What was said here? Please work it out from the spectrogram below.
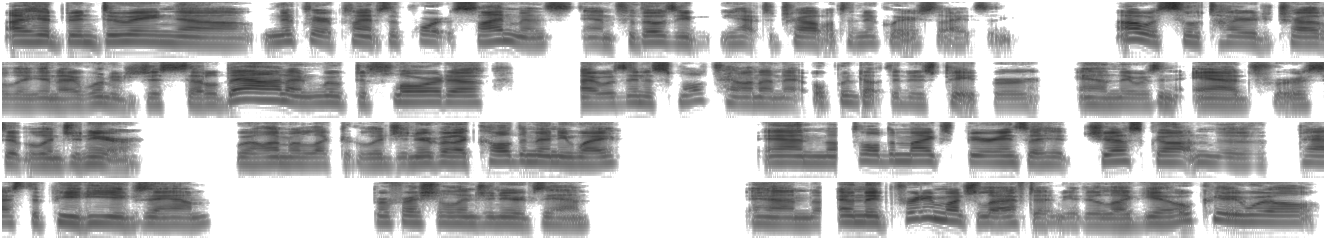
I had been doing uh, nuclear plant support assignments. And for those of you, you have to travel to nuclear sites. And I was so tired of traveling and I wanted to just settle down. I moved to Florida. I was in a small town and I opened up the newspaper and there was an ad for a civil engineer. Well, I'm an electrical engineer, but I called them anyway and told them my experience. I had just gotten the past the PE exam, professional engineer exam. And and they pretty much laughed at me. They're like, "Yeah, okay, well,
